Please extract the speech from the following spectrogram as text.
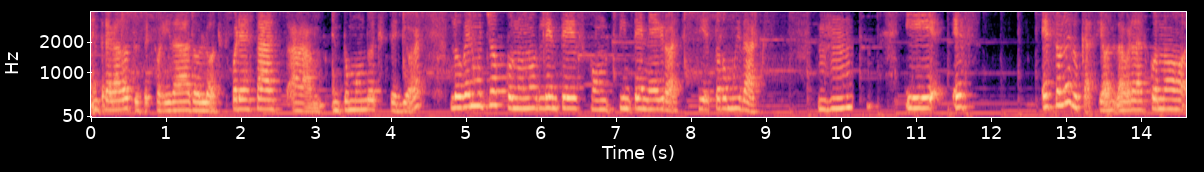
entregado a tu sexualidad o lo expresas en tu mundo exterior, lo ven mucho con unos lentes con tinte negro, así, todo muy darks. Y es, es solo educación, la verdad. Cuando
